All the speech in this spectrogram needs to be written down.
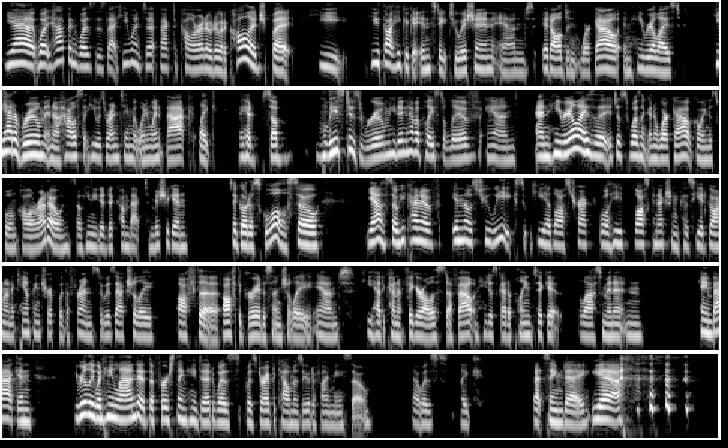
Yeah, what happened was is that he went to, back to Colorado to go to college, but he he thought he could get in-state tuition and it all didn't work out. And he realized he had a room in a house that he was renting but when he went back like they had sub leased his room. He didn't have a place to live. And and he realized that it just wasn't going to work out going to school in Colorado. And so he needed to come back to Michigan to go to school. So yeah so he kind of in those 2 weeks he had lost track well he lost connection because he had gone on a camping trip with a friend so he was actually off the off the grid essentially and he had to kind of figure all this stuff out and he just got a plane ticket the last minute and came back and he really when he landed the first thing he did was was drive to Kalamazoo to find me so that was like that same day. Yeah.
